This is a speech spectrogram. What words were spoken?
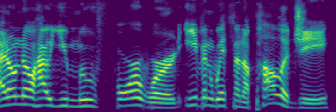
I don't know how you move forward even with an apology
